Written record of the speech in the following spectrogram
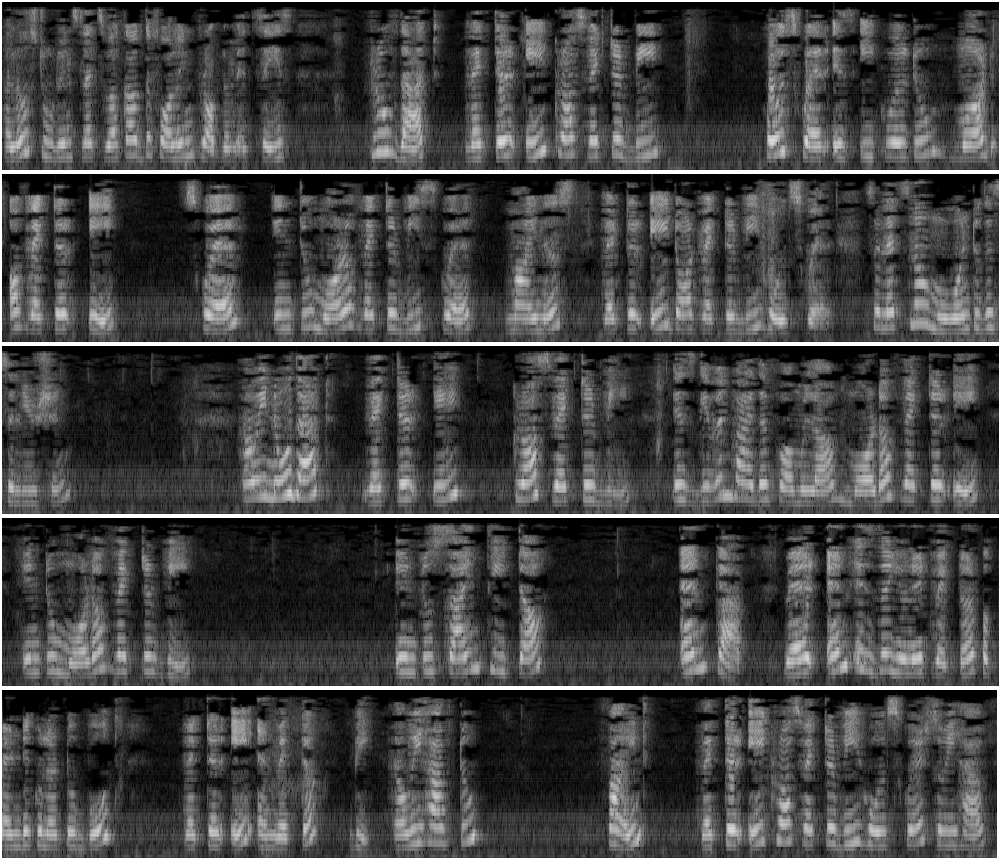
Hello students, let's work out the following problem. It says, prove that vector A cross vector B whole square is equal to mod of vector A square into mod of vector B square minus vector A dot vector B whole square. So let's now move on to the solution. Now we know that vector A cross vector B is given by the formula mod of vector A into mod of vector B into sine theta n cap where n is the unit vector perpendicular to both vector A and vector B. Now we have to find vector A cross vector B whole square. So we have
